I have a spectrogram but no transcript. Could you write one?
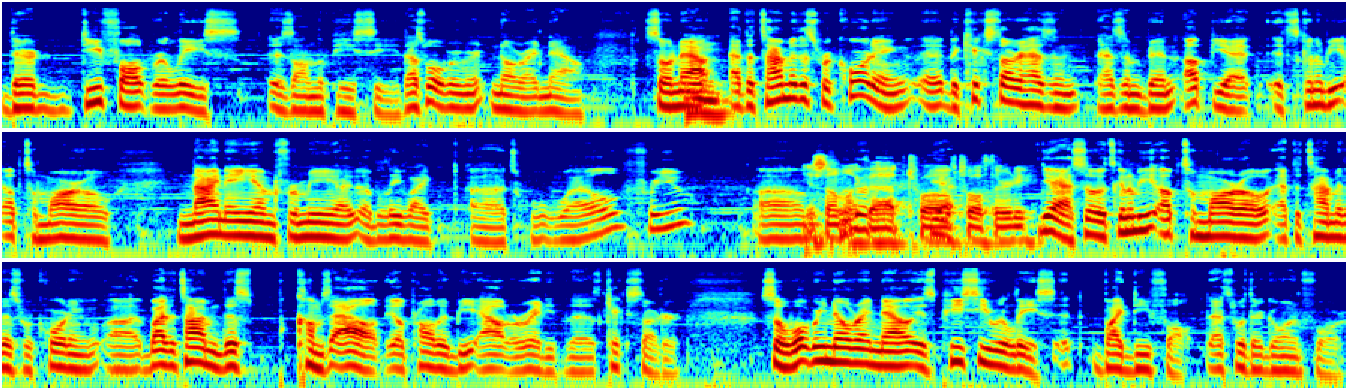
their default release is on the PC. That's what we know right now. So now, Mm. at the time of this recording, uh, the Kickstarter hasn't hasn't been up yet. It's gonna be up tomorrow, 9 a.m. for me. I, I believe like uh, 12 for you. Um, yeah, something like that 12 Yeah. 12 30 Yeah, so it's gonna be up tomorrow at the time of this recording. Uh, by the time this comes out, it'll probably be out already. The Kickstarter. So what we know right now is PC release by default. That's what they're going for.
